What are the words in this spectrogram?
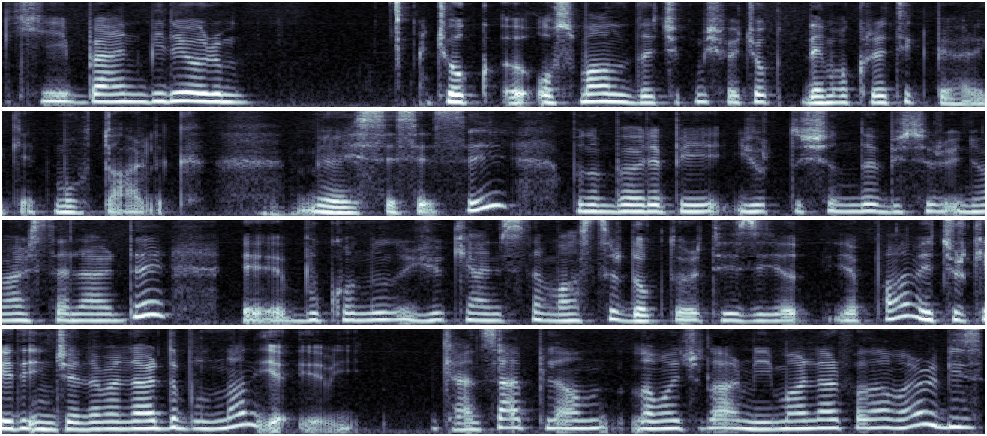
Ki ben biliyorum çok e, Osmanlı'da çıkmış ve çok demokratik bir hareket muhtarlık müessesesi. Bunun böyle bir yurt dışında bir sürü üniversitelerde e, bu konuyu kendisine master doktora tezi yapan ve Türkiye'de incelemelerde bulunan e, kentsel planlamacılar, mimarlar falan var. Biz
